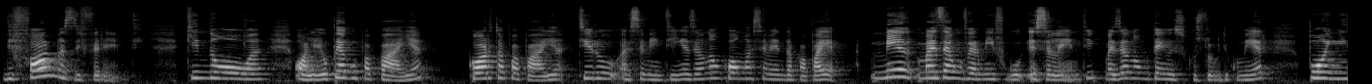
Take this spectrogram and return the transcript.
de formas diferentes. Quinoa, olha, eu pego papaya, corto a papaya, tiro as sementinhas. Eu não como a semente da papaya, mas é um vermífugo excelente, mas eu não tenho esse costume de comer. Ponho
